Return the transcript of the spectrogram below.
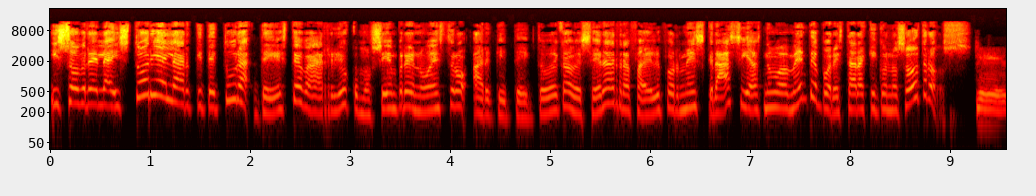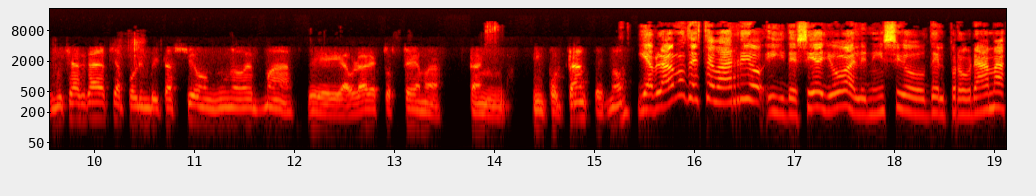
y sobre la historia y la arquitectura de este barrio, como siempre, nuestro arquitecto de cabecera, Rafael Fornés. Gracias nuevamente por estar aquí con nosotros. Eh, muchas gracias por la invitación una vez más de hablar de estos temas tan importantes, ¿no? Y hablábamos de este barrio y decía yo al inicio del programa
